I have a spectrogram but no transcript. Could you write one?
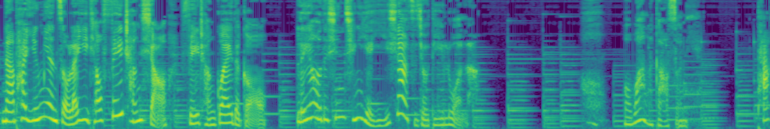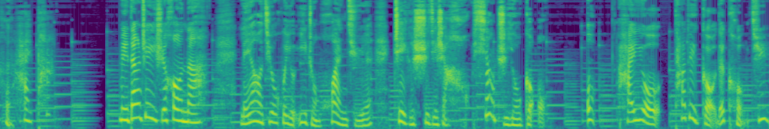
哪怕迎面走来一条非常小、非常乖的狗，雷奥的心情也一下子就低落了。哦，我忘了告诉你，他很害怕。每当这时候呢，雷奥就会有一种幻觉，这个世界上好像只有狗。哦，还有他对狗的恐惧。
